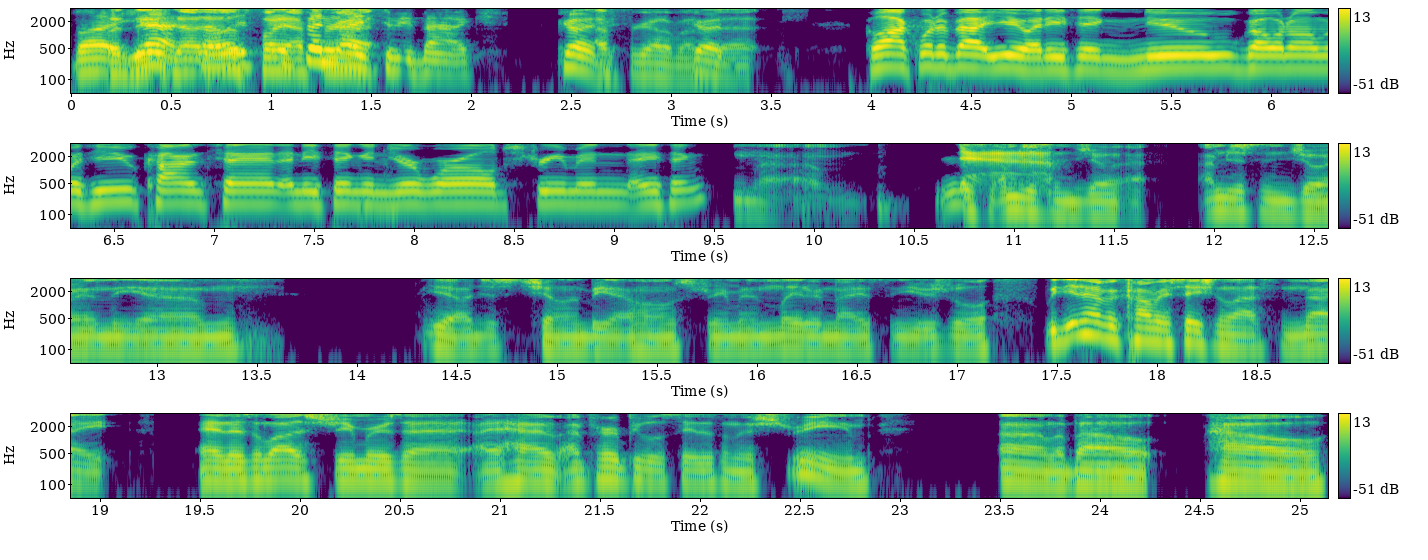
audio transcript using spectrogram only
but, But yeah that- that so was it's, funny. it's I been forgot. nice to be back Good. I forgot about Good. that. Glock, what about you? Anything new going on with you? Content? Anything in your world? Streaming? Anything? No, I'm just, I'm just enjoying. I'm just enjoying the um, you know, just chilling, being at home, streaming later nights than usual. We did have a conversation last night, and there's a lot of streamers that I have. I've heard people say this on their stream, um, about how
